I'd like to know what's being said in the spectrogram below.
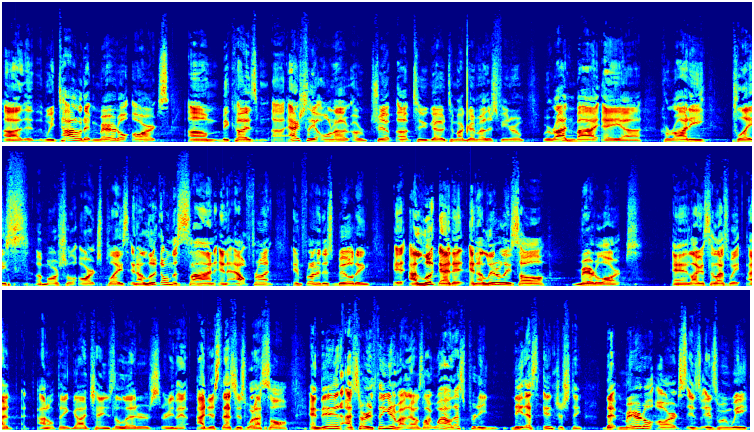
Uh, we titled it Marital Arts um, because uh, actually on a, a, trip up to go to my grandmother's funeral, we're riding by a uh, karate place, a martial arts place, and I looked on the sign, and out front, in front of this building, it, I looked at it, and I literally saw marital arts. And like I said last week, I, I don't think God changed the letters or anything. I just, that's just what I saw. And then I started thinking about that. I was like, wow, that's pretty neat. That's interesting. That marital arts is, is when we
